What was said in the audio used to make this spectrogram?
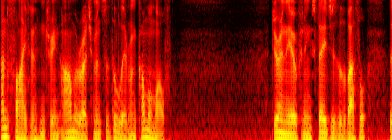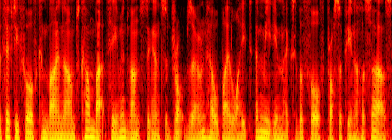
and five infantry and armour regiments of the Lyran Commonwealth. During the opening stages of the battle, the 54th Combined Arms Combat Team advanced against a drop zone held by light and medium mechs of the 4th Proserpina Hussars.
